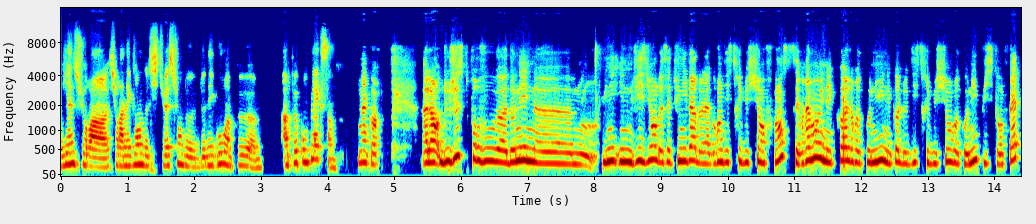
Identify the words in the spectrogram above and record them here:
vienne sur un, sur un exemple de situation de, de négo un peu, un peu complexe. D'accord. Alors, juste pour vous euh, donner euh, une, vision de cet univers de la grande distribution en France, c'est vraiment une école reconnue, une école de distribution reconnue, puisqu'en fait,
